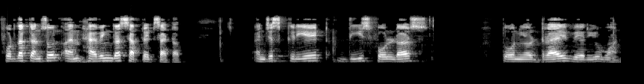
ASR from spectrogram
for the console I'm having the separate setup and just create these folders on your drive where you want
